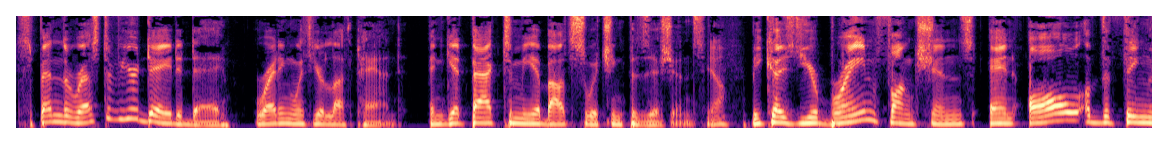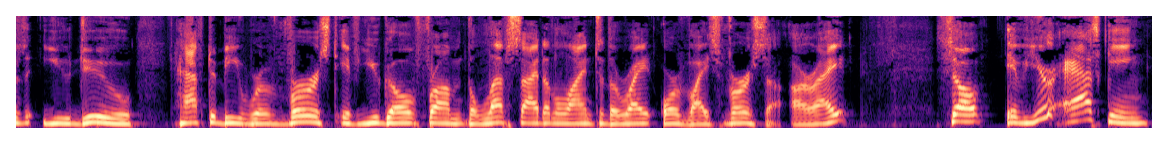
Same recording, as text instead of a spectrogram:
spend the rest of your day today writing with your left hand and get back to me about switching positions. Yeah. Because your brain functions and all of the things you do have to be reversed if you go from the left side of the line to the right or vice versa. All right. So if you're asking,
